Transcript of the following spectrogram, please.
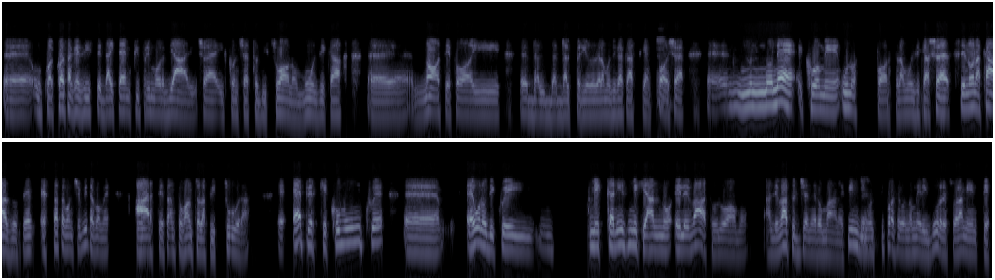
eh, un qualcosa che esiste dai tempi primordiali, cioè il concetto di suono, musica, eh, note poi eh, dal, dal, dal, periodo della musica classica in poi, cioè eh, n- non è come uno sport la musica, cioè se non a caso se è stata concepita come arte tanto quanto la pittura, è perché comunque eh, è uno di quei meccanismi che hanno elevato l'uomo ha levato il genere umano e quindi sì. non si può secondo me ridurre solamente,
